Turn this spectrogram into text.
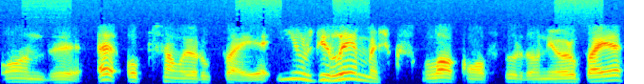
onde a opção europeia e os dilemas que se colocam ao futuro da União Europeia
